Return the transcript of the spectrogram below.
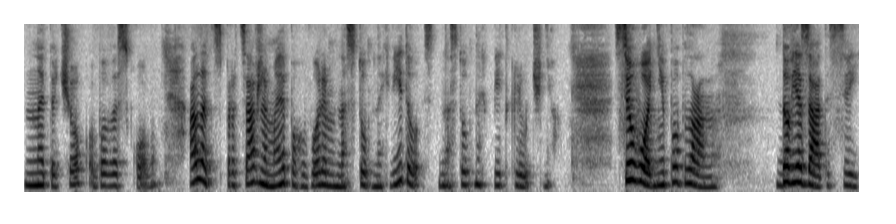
ниточок обов'язково. Але про це вже ми поговоримо в наступних відео, в наступних підключеннях. Сьогодні по плану дов'язати свій,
